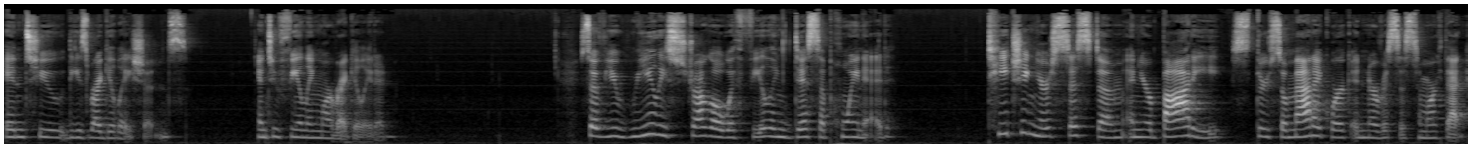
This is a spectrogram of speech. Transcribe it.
into these regulations, into feeling more regulated. So, if you really struggle with feeling disappointed, teaching your system and your body through somatic work and nervous system work that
